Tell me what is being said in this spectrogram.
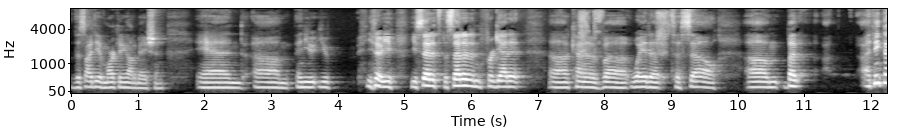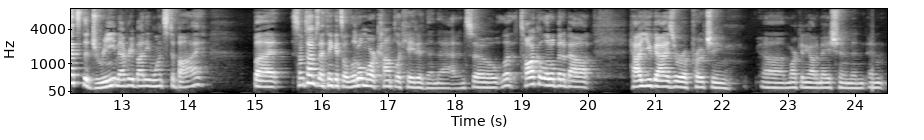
this idea of marketing automation, and um, and you you you know you you said it's the set it and forget it uh, kind of uh, way to to sell, um, but I think that's the dream everybody wants to buy. But sometimes I think it's a little more complicated than that. And so, let talk a little bit about how you guys are approaching uh, marketing automation, and and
